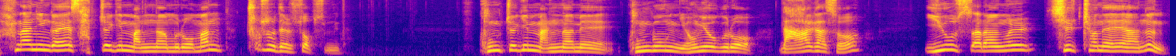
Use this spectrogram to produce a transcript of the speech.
하나님과의 사적인 만남으로만 축소될 수 없습니다. 공적인 만남의 공공 영역으로 나아가서 이웃 사랑을 실천해야 하는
